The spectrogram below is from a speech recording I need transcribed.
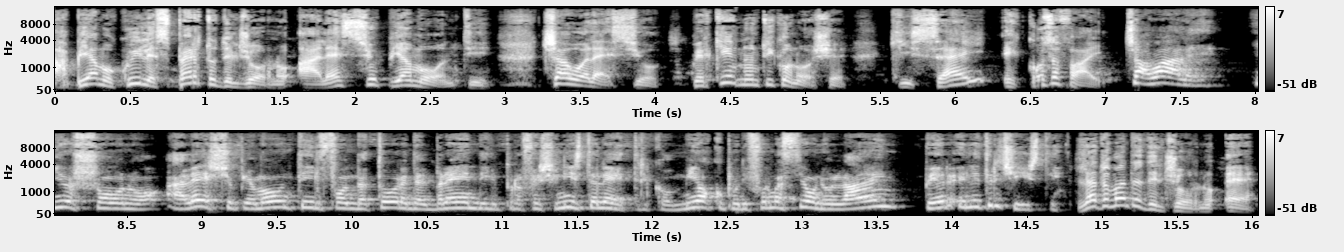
Abbiamo qui l'esperto del giorno, Alessio Piamonti. Ciao Alessio, per chi non ti conosce, chi sei e cosa fai? Ciao Ale, io sono Alessio Piamonti, il fondatore del brand Il Professionista Elettrico. Mi occupo di formazione online per elettricisti. La domanda del giorno è:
